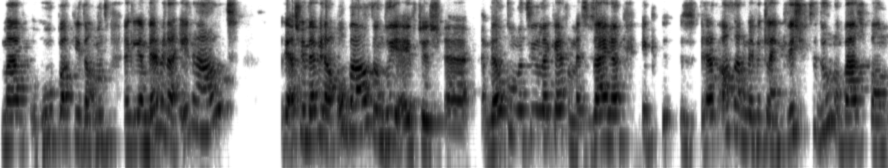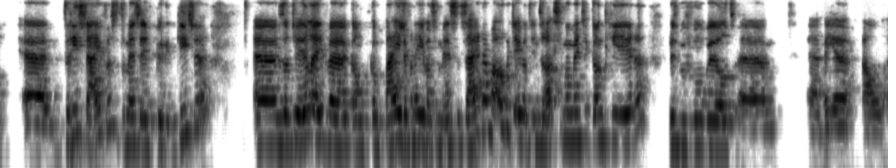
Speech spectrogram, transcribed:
maar hoe pak je dan? Want kijk, een webinar inhoud Oké, als je een webinar opbouwt, dan doe je eventjes uh, welkom natuurlijk, hè, van mensen zijn er. Ik raad altijd aan om even een klein quizje te doen op basis van uh, drie cijfers, zodat de mensen even kunnen kiezen. Uh, dus dat je heel even kan, kan peilen van hey, wat voor mensen zijn er, maar ook dat je even wat interactiemomentje kan creëren. Dus bijvoorbeeld, uh, ben je al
